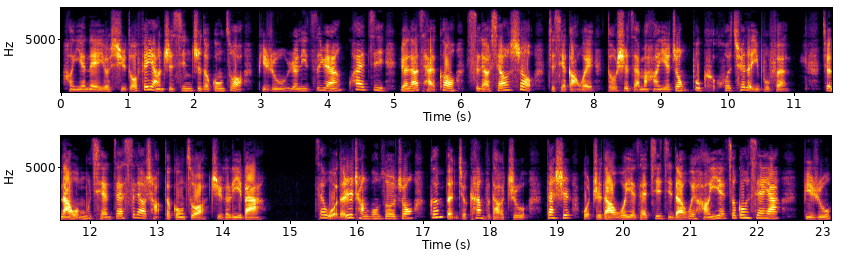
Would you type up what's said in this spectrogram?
行业内有许多非养殖性质的工作，比如人力资源、会计、原料采购、饲料销售，这些岗位都是咱们行业中不可或缺的一部分。就拿我目前在饲料厂的工作举个例吧。在我的日常工作中，根本就看不到猪，但是我知道我也在积极的为行业做贡献呀。比如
